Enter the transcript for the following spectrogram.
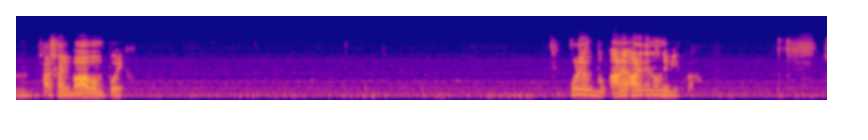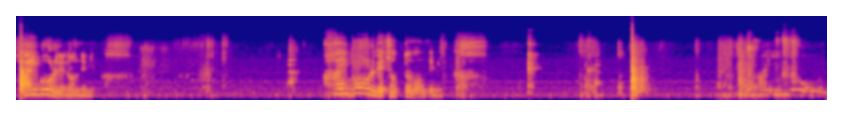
うん、確かにバーボンっぽいな。これ、あれ、あれで飲んでみるか。ハイボールで飲んでみるか。ハイボールでちょっと飲んでみるか。ハイボール。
